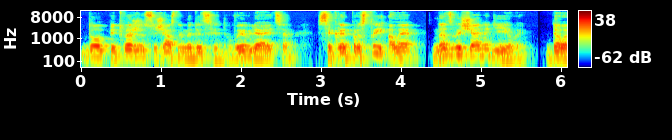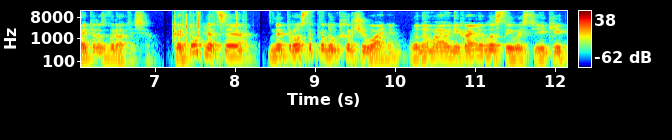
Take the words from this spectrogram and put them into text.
до підтверджень сучасної медицини. Виявляється, секрет простий, але надзвичайно дієвий. Давайте розбиратися. Картопля це не просто продукт харчування, вона має унікальні властивості, які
